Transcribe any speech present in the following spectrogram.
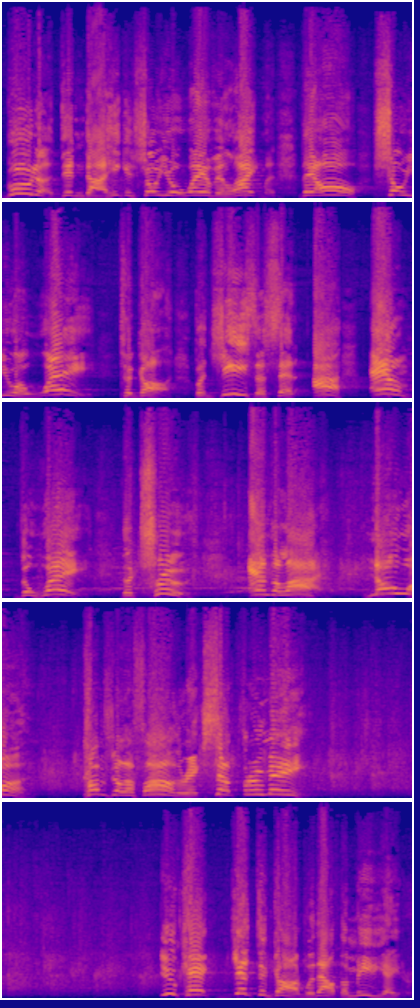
Buddha didn't die. He can show you a way of enlightenment. They all show you a way to God. But Jesus said, I am the way, the truth, and the life. No one comes to the Father except through me. You can't get to God without the mediator.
